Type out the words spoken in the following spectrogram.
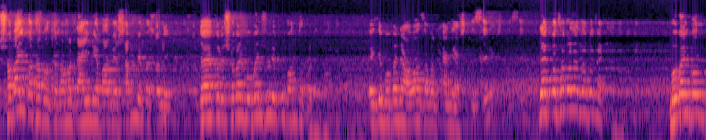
সবাই কথা বলতে হবে। আমার ডাইনে, বামে, সামনে, পেছনে। দয়া করে সবাই মোবাইলগুলো একটু বন্ধ করে এই যে মোবাইলের আওয়াজ আমার কানে আসতেছে। দেখ কথা বলা যাবে না মোবাইল বন্ধ।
